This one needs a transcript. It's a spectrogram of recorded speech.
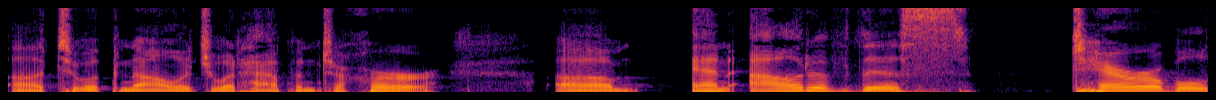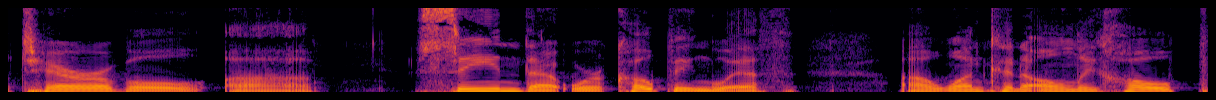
uh, to acknowledge what happened to her. Um, and out of this terrible, terrible uh, scene that we're coping with, uh, one can only hope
